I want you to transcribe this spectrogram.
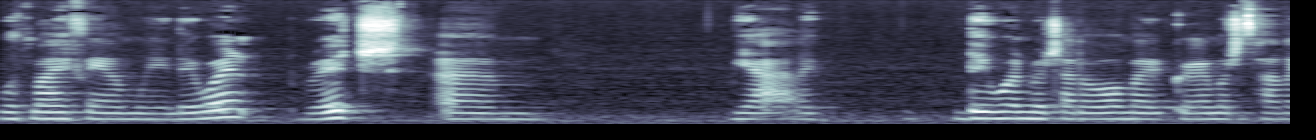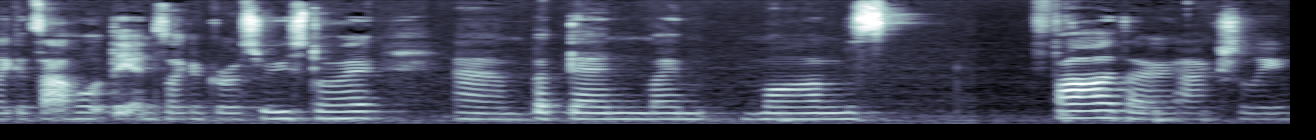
with my family, they weren't rich. Um, yeah, like they weren't rich at all. My grandma just had like a zaho it's like a grocery store. Um, but then my mom's father actually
